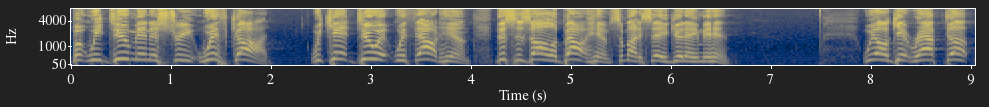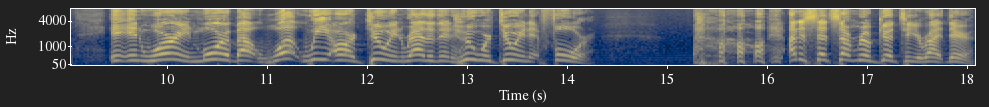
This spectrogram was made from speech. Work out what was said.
but we do ministry with God. We can't do it without him. This is all about him. Somebody say a good amen. We all get wrapped up in, worrying more about what we are doing rather than who we're doing it for. I just said something real good to you right there.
